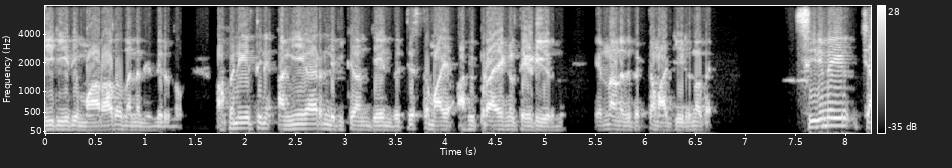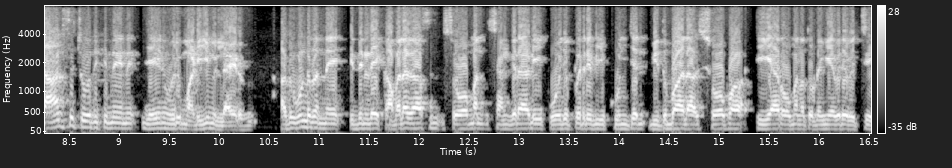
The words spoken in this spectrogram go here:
ഈ രീതി മാറാതെ തന്നെ നിന്നിരുന്നു. അഭിനയത്തിന് അംഗീകാരം ലഭിക്കാൻ ജയൻ വ്യത്യസ്തമായ അഭിപ്രായങ്ങൾ തേടിയിരുന്നു എന്നാണ് ഇത് വ്യക്തമാക്കിയിരുന്നത്. സിനിമയിൽ ചാൻസ് ചോദിക്കുന്നതിന് ജയൻ ഒരു മടിയുമില്ലായിരുന്നു. അതുകൊണ്ട് തന്നെ ഇതിനിടെ കമലഹാസൻ സോമൻ ശങ്കരാടി പൂജപ്പുര രവി കുഞ്ചൻ വിധുബാല ശോഭ ടി ആർ ഓമന തുടങ്ങിയവരെ വെച്ച്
